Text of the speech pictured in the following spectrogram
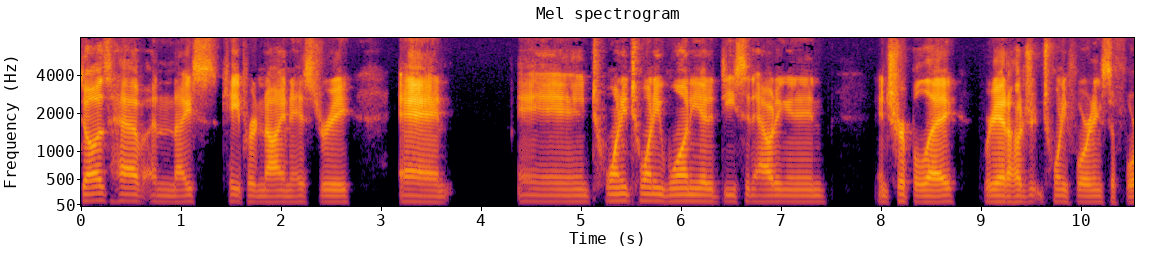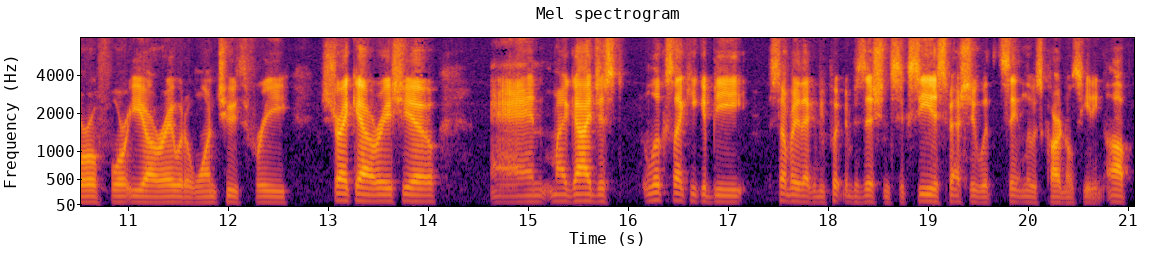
does have a nice K per nine history, and in 2021 he had a decent outing in in AAA where he had 124 innings to 404 ERA with a 1.23 strikeout ratio, and my guy just looks like he could be somebody that can be put in a position to succeed, especially with St. Louis Cardinals heating up.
